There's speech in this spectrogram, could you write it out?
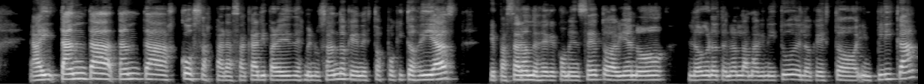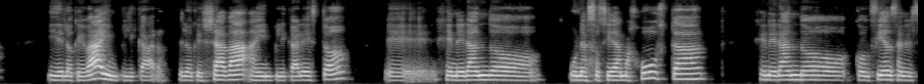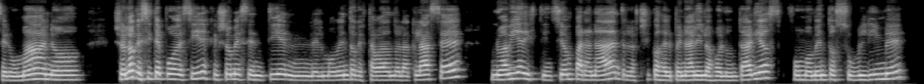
Hay tanta, tantas cosas para sacar y para ir desmenuzando que en estos poquitos días que pasaron desde que comencé, todavía no logro tener la magnitud de lo que esto implica y de lo que va a implicar, de lo que ya va a implicar esto, eh, generando una sociedad más justa, generando confianza en el ser humano, Yo lo que sí te puedo decir es que yo me sentí en el momento que estaba dando la clase, no había distinción para nada entre los chicos del penal y los voluntarios. Fue un momento sublime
